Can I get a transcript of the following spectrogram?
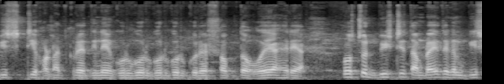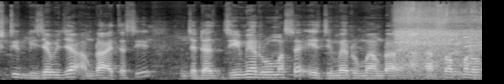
বৃষ্টি হঠাৎ করে দিনে গুড়গুড় গুড়গুড় করে শব্দ হয়ে হেরিয়া প্রচুর বৃষ্টিতে আমরা এই দেখেন বৃষ্টি ভিজে ভিজে আমরা আইতেছি। যেটা জিমের রুম আছে, এই জিমের রুমে আমরা সব মানুষ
